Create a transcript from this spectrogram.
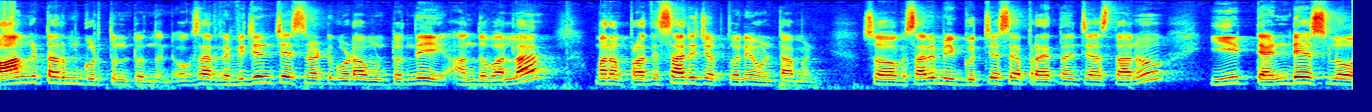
లాంగ్ టర్మ్ గుర్తుంటుందండి. ఒకసారి రివిజన్ చేసినట్టు కూడా ఉంటుంది. అందువల్ల మనం ప్రతిసారి చెప్తూనే ఉంటామండి. సో ఒకసారి మీకు గుర్తు చేసే ప్రయత్నం చేస్తాను. ఈ టెన్ డేస్లో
